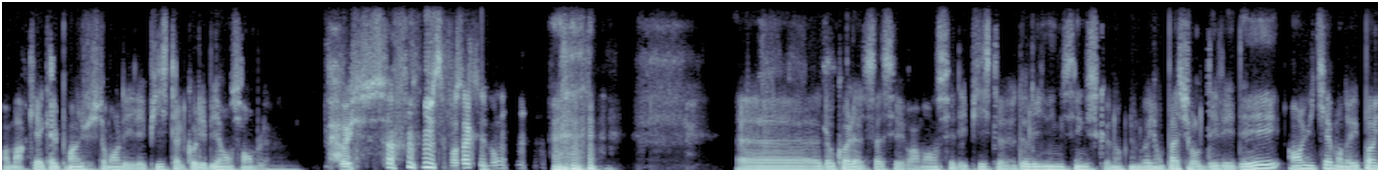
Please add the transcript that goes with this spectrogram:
remarquait à quel point justement les, pistes, elles collaient bien ensemble. Bah oui, c'est pour ça que c'est bon. Euh, donc voilà, ça c'est vraiment c'est des pistes de Living Things que donc, nous ne voyons pas sur le DVD. En huitième, on avait Points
